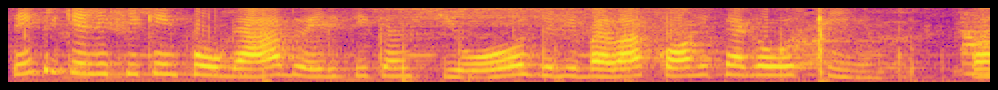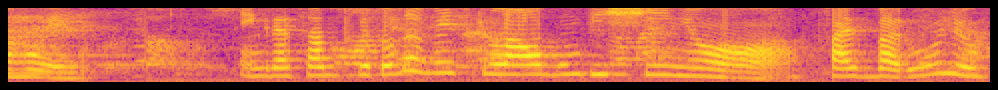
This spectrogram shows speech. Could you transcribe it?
Sempre que ele fica empolgado, ele fica ansioso, ele vai lá, corre e pega o ossinho pra roer. É engraçado porque toda vez que lá algum bichinho ó, faz barulho,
